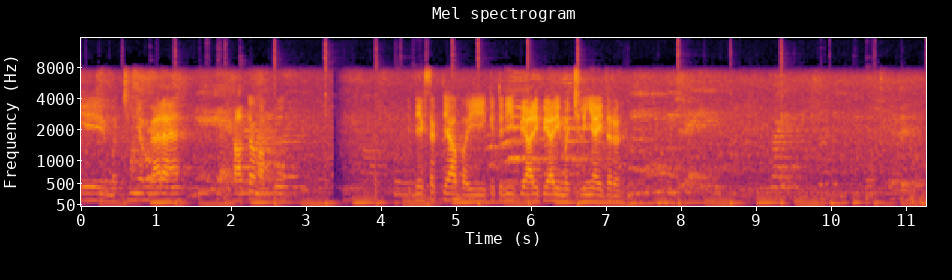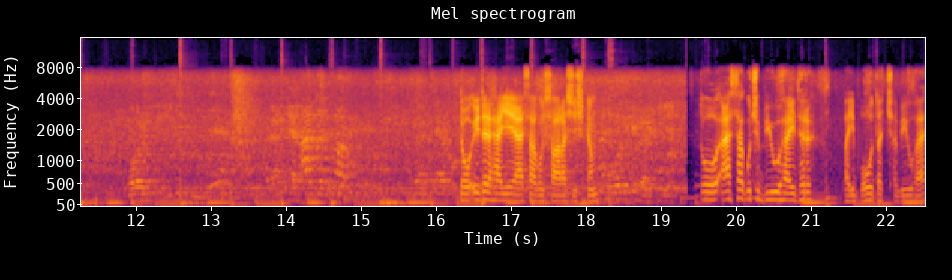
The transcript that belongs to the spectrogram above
ये मछलियाँ वगैरह हैं। दिखाता हूँ आपको। देख सकते हैं आप भाई, कितनी प्यारी प्यारी मछलियाँ इधर। तो इधर है ये ऐसा कुछ सारा सिस्टम तो ऐसा कुछ व्यू है इधर। भाई, बहुत अच्छा व्यू है।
